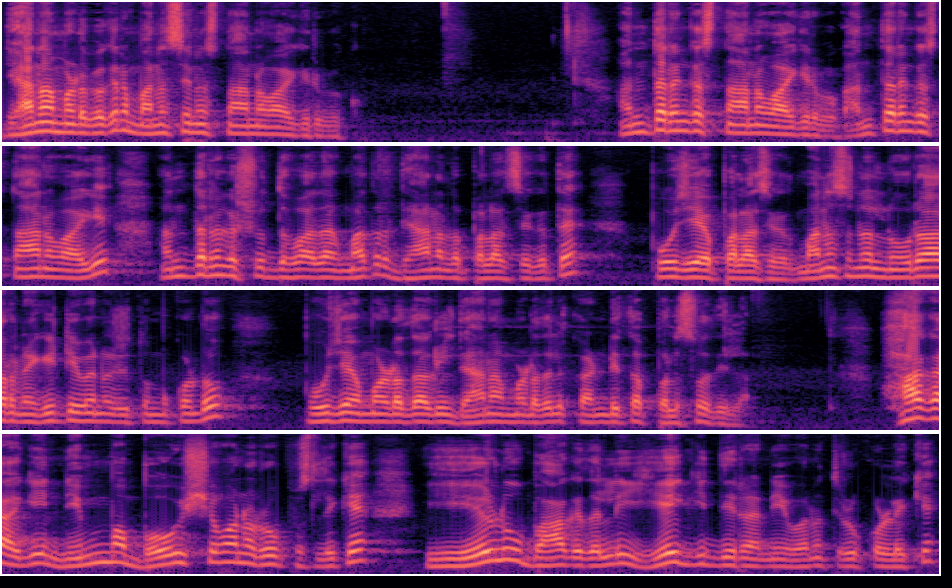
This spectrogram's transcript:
ಧ್ಯಾನ ಮಾಡಬೇಕಾದ್ರೆ ಮನಸ್ಸಿನ ಸ್ನಾನವಾಗಿರಬೇಕು. ಅಂತರಂಗ ಸ್ನಾನವಾಗಿರಬೇಕು. ಅಂತರಂಗ ಸ್ನಾನವಾಗಿ, ಅಂತರಂಗ ಶುದ್ಧವಾದಾಗ ಮಾತ್ರ ಧ್ಯಾನದ ಫಲ ಸಿಗುತ್ತೆ, ಪೂಜೆಯ ಫಲ ಸಿಗುತ್ತೆ. ಮನಸ್ಸಿನಲ್ಲಿ ನೂರಾರು ನೆಗೆಟಿವ್ ಎನರ್ಜಿ ತುಂಬಿಕೊಂಡು ಪೂಜೆ ಮಾಡೋದಾಗಲಿ, ಧ್ಯಾನ ಮಾಡೋದಾಗಲಿ ಖಂಡಿತ ಫಲಿಸೋದಿಲ್ಲ. ಹಾಗಾಗಿ ನಿಮ್ಮ ಭವಿಷ್ಯವನ್ನು ರೂಪಿಸಲಿಕ್ಕೆ ಏಳು ಭಾಗದಲ್ಲಿ ಹೇಗಿದ್ದೀರಾ ನೀವನ್ನು ತಿಳ್ಕೊಳ್ಳಿಕ್ಕೆ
